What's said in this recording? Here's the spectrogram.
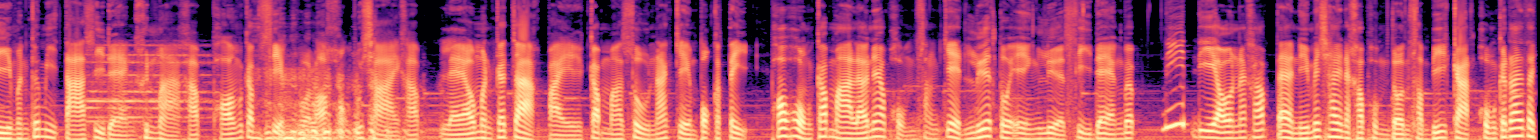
ดีๆ มันก็มีตาสีแดงขึ้นมาครับ พร้อมกับเสียงหัวเราะของผู้ชายครับ แล้วมันก็จากไปกลับมาสู่หน้าเกมปกติพอผมกลับมาแล้วเนี่ยผมสังเกตเลือดตัวเองเหลือสีแดงแบบนิดเดียวนะครับ แต่อันนี้ไม่ใช่นะครับ ผมโดนซัมบี้กัด ผมก็ได้แต่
